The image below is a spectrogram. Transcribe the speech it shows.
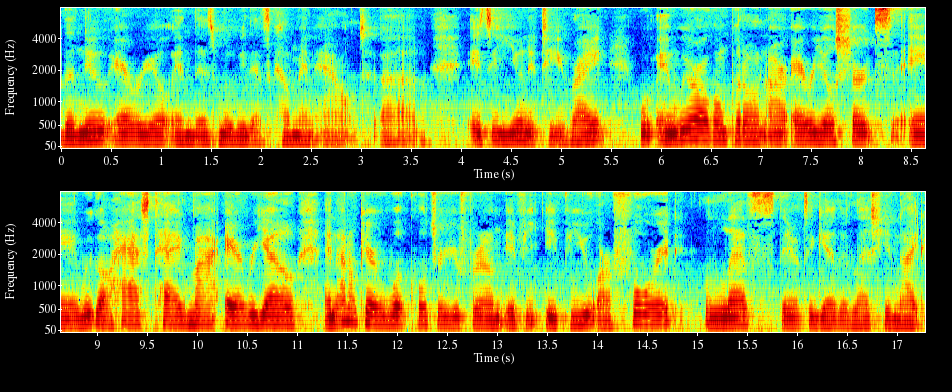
the new Ariel in this movie that's coming out. Um, it's unity, right? And we're all gonna put on our Ariel shirts and we're gonna hashtag my Ariel. And I don't care what culture you're from, if you, if you are for it, let's stand together, let's unite,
